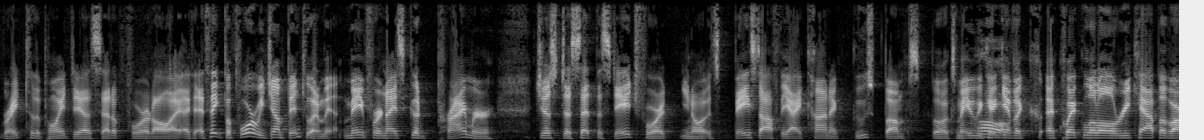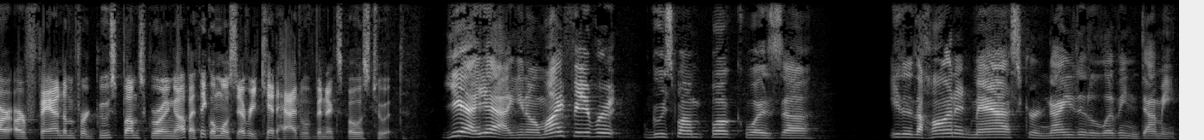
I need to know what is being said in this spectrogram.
right to the point, yeah, setup for it all. I, I think before we jump into it, I mean, maybe for a nice, good primer, just to set the stage for it, you know, it's based off the iconic Goosebumps books. Maybe we Oh. could give a, a quick little recap of our, our fandom for Goosebumps growing up. I think almost every kid had to have been exposed to it. Yeah, yeah. You know, my favorite Goosebump book was uh, either The Haunted Mask or Night of the Living Dummy.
